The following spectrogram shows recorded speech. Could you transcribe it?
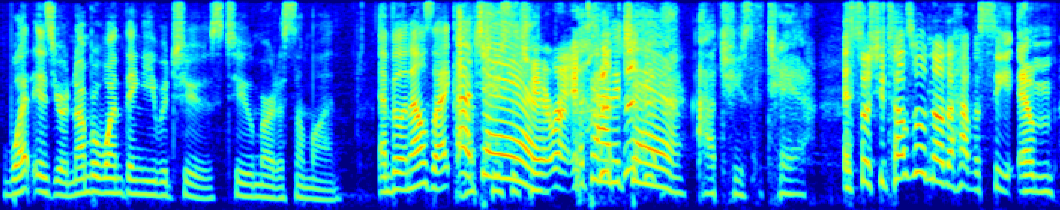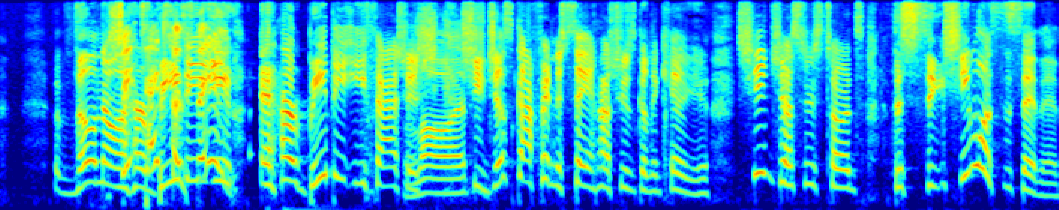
what is your number one thing you would choose to murder someone? And Villanelle's like, a I'll chair, choose the chair, right? a tiny chair. I'll choose the chair. And so she tells Villanelle to have a seat. And Villanelle She her BDE in her BDE fashion, she, Lord. she just got finished saying how she was going to kill you. She gestures towards the seat she wants to sit in,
